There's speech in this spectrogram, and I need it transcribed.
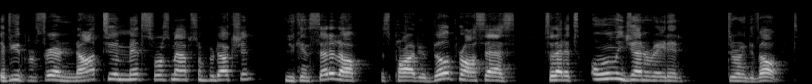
If you'd prefer not to emit source maps from production, you can set it up as part of your build process so that it's only generated during development.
